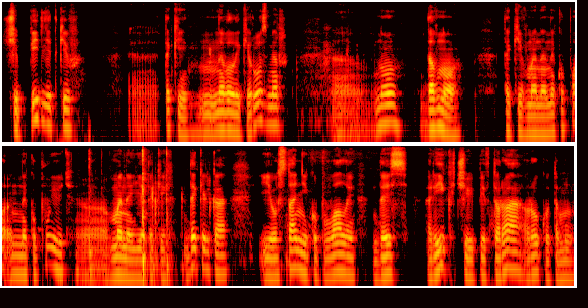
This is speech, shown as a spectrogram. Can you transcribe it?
чи підлітків. Е, Такий невеликий розмір. Е, Ну, давно такі в мене не, купа, не купують. В мене є таких декілька. І останні купували десь рік чи півтора року тому.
